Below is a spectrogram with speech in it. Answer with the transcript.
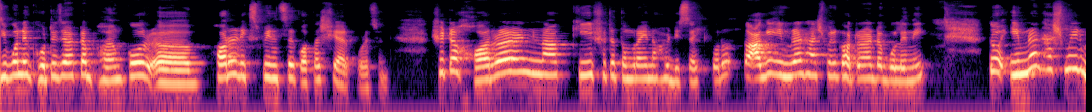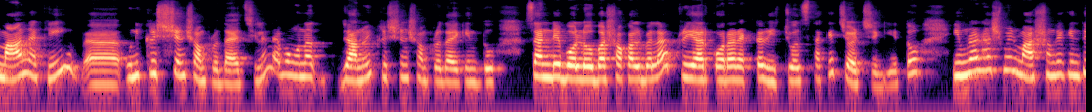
জীবনে ঘটে যাওয়া একটা ভয়ঙ্কর হরর এক্সপিরিয়েন্সের কথা শেয়ার করেছেন। সেটা হরর না কি সেটা তোমরাই না হয় ডিসাইড করো। তো আগে ইমরান হাশমির ঘটনাটা বলে নিই। তো ইমরান হাশমির মা নাকি উনি খ্রিশ্চান সম্প্রদায়ের ছিলেন এবং ওনার, জানোই খ্রিশ্চান সম্প্রদায় কিন্তু সানডে বলো বা সকালবেলা প্রেয়ার করার একটা রিচুয়ালস থাকে চার্চে গিয়ে। তো ইমরান হাশমির মার সঙ্গে কিন্তু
